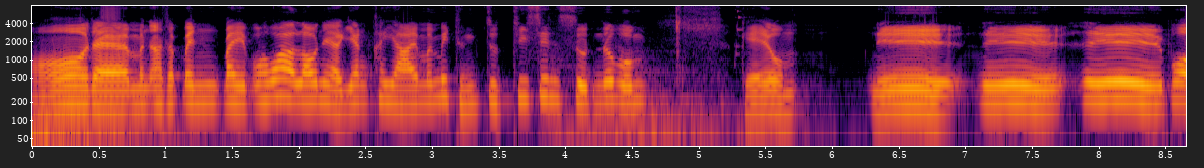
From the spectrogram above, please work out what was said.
อ๋อแต่มันอาจจะเป็นไปเพราะว่าเราเนี่ยยังขยายมันไม่ถึงจุดที่สิ้นสุดนะผมโอเคผมนี่นี่นี่พอ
